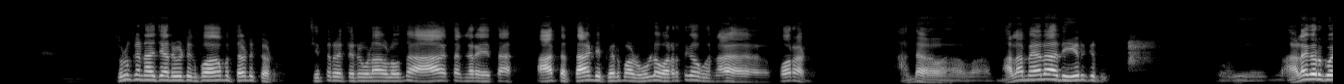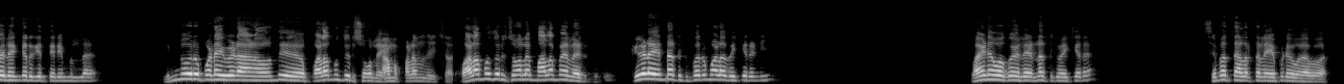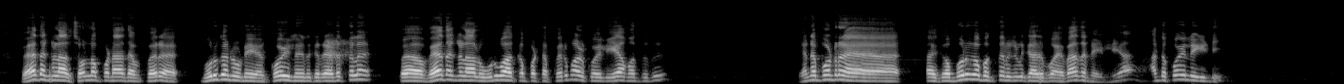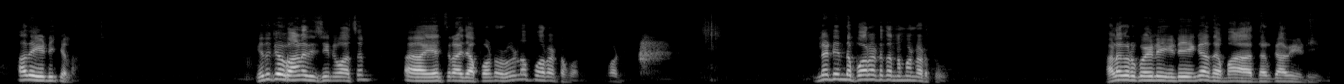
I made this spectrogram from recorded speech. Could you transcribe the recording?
துலுக்க நாச்சியார் வீட்டுக்கு போகாம தடுக்கணும். சித்திரை திருவிழாவில் வந்து ஆத்தங்கரையை தா ஆத்தை தாண்டி பெருமாள் உள்ள வர்றதுக்கு அவங்க போராடும். அந்த மலை மேல அது இருக்குது. அழகர் கோயில் எங்க இருக்கு தெரியுமில்ல? இன்னொரு படை வீடான வந்து பழமுதிர் சோலை. ஆமா பழமுதிரி சோலை. பழமுதிர் சோலை மலை மேல இருக்குது. கீழே என்னத்துக்கு பெருமாளை வைக்கிற நீ? வைணவ கோயில் என்னத்துக்கு வைக்கிற? சிவத்தலத்தில் எப்படி வேதங்களால் சொல்லப்படாத பெரு முருகனுடைய கோயில் இருக்கிற இடத்துல இப்போ வேதங்களால் உருவாக்கப்பட்ட பெருமாள் கோயில் ஏன் வந்தது? என்ன போன்ற முருக பக்தர்களுக்கு அது வேதனை இல்லையா? அந்த கோயிலை இடி. அதை இடிக்கலாம். இதுக்கு வானதி சீனிவாசன் எச் ராஜா போன்றவர்கள்லாம் போராட்டம் வரும். போட்டோம். இல்லாட்டி இந்த போராட்டத்தை நம்ம நடத்துவோம். அழகர் கோயிலையும் இடியுங்க அந்த மா தர்காவையும் இடியுங்க.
